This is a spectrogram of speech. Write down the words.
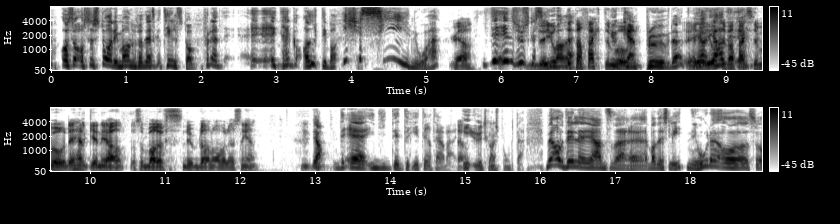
Og så, står det i manus at jeg skal tilstå. For det, jeg, jeg tenker alltid bare Ikke si noe! Ja. Det eneste du skal Du har si, gjort bare det perfekte You can't prove that. Du har gjort det perfekte mord. Det er helt genialt. Og så bare snubler han over løsningen. Ja, det er, det er dritirriterende Ja. i utgangspunktet. Men av og til igjen sånn der Jeg bare er sliten i hodet, og så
